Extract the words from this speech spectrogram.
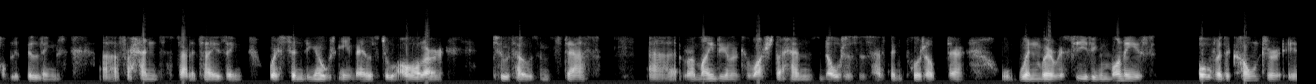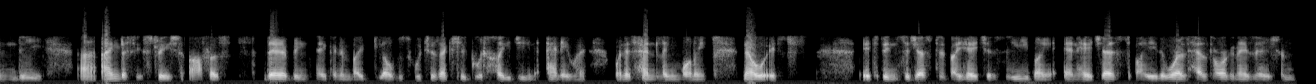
public buildings uh, for hand sanitising. We're sending out emails to all our 2,000 staff uh, reminding them to wash their hands. Notices have been put up there. When we're receiving monies over the counter in the uh, Anglesey Street office, they're being taken in by gloves, which is actually good hygiene anyway when it's handling money. Now, it's it's been suggested by HSE, by NHS, by the World Health Organization,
